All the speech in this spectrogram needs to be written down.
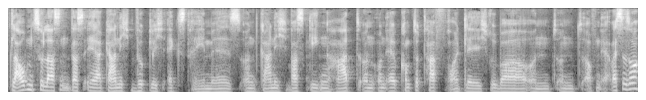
glauben zu lassen, dass er gar nicht wirklich extrem ist und gar nicht was gegen hat und, und er kommt total freundlich rüber und, und auf den, weißt du so,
